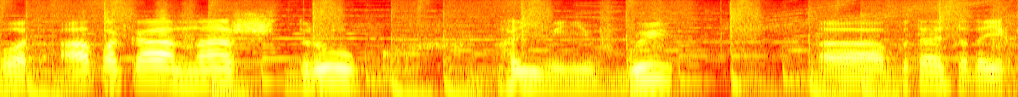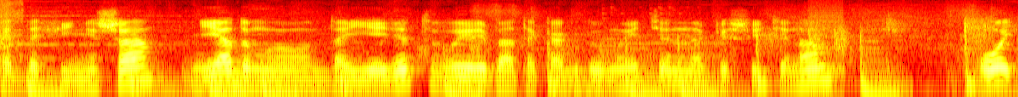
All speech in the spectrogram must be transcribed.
Вот, а пока наш друг по имени Вы э, пытается доехать до финиша. Я думаю, он доедет. Вы, ребята, как думаете? Напишите нам. Ой,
